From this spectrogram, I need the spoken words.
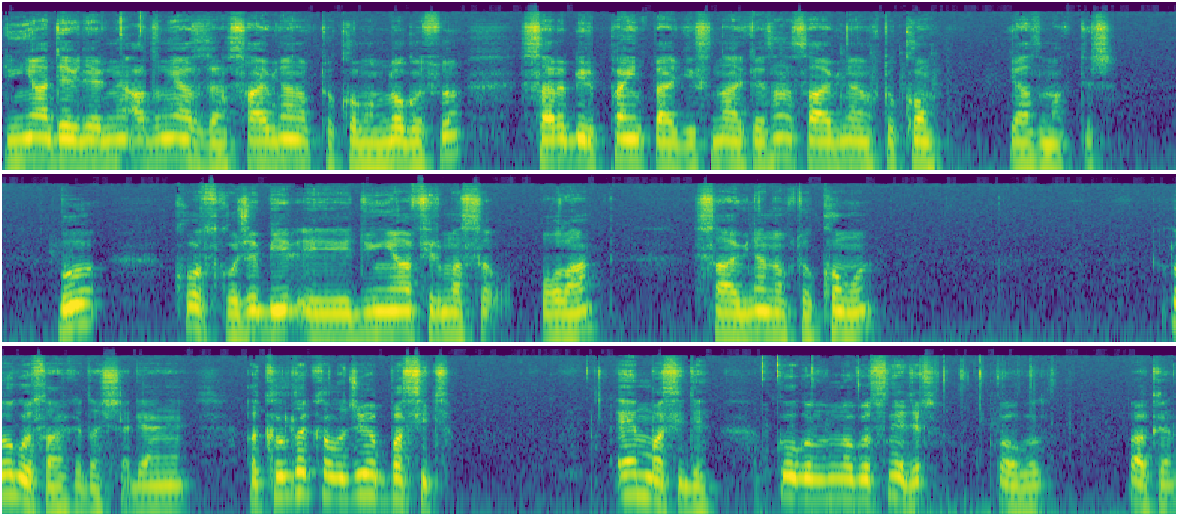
dünya devlerinin adını yazdıran sahibina.com'un logosu sarı bir paint belgesinin arkasına sahibina.com yazmaktır. Bu koskoca bir e, dünya firması olan sahibine.com'un logosu arkadaşlar. Yani akılda kalıcı ve basit. En basiti. Google'un logosu nedir? Google. Bakın.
